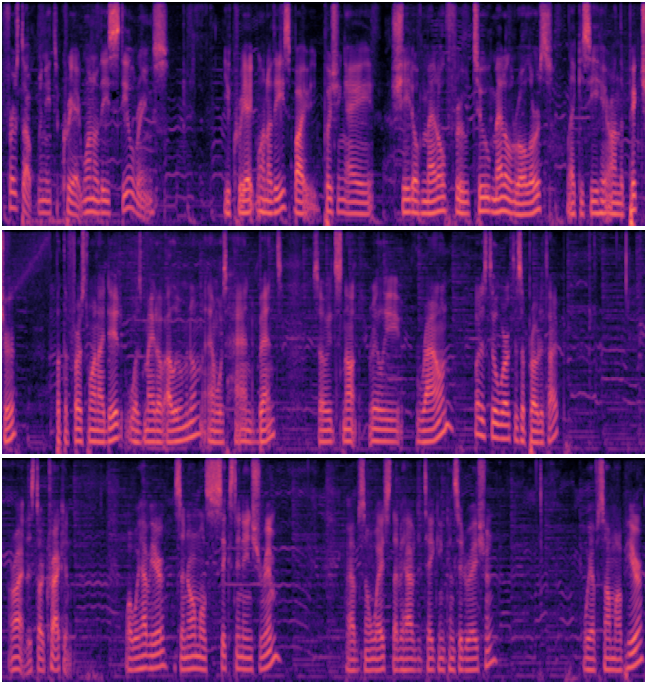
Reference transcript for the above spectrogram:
First up, we need to create one of these steel rings. You create one of these by pushing a sheet of metal through two metal rollers, like you see here on the picture but the first one I did was made of aluminum and was hand bent so it's not really round but it still worked as a prototype. Alright let's start cracking. What we have here is a normal 16 inch rim. We have some weights that we have to take in consideration. We have some up here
